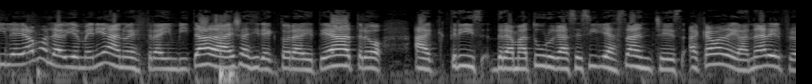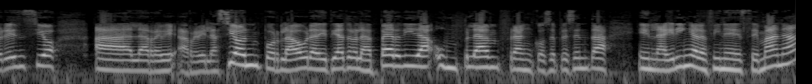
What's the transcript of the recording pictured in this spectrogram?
y le damos la bienvenida a nuestra invitada. Ella es directora de teatro, actriz, dramaturga, Cecilia Sánchez. Acaba de ganar el Florencio a la a revelación por la obra de teatro La Pérdida, un plan franco. Se presenta en La Gringa los fines de semana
